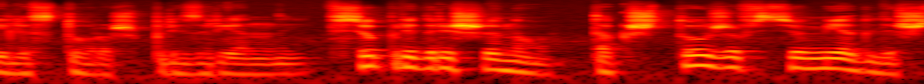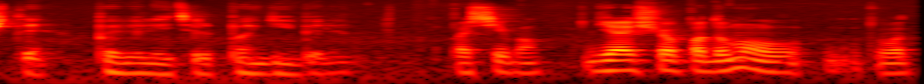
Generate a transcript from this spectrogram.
или сторож презренный? Все предрешено. Так что же все медлишь ты, повелитель погибели? Спасибо. Я еще подумал вот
